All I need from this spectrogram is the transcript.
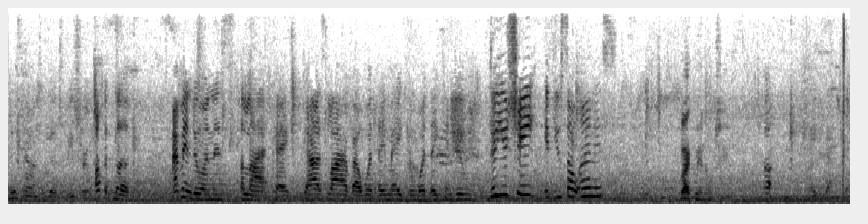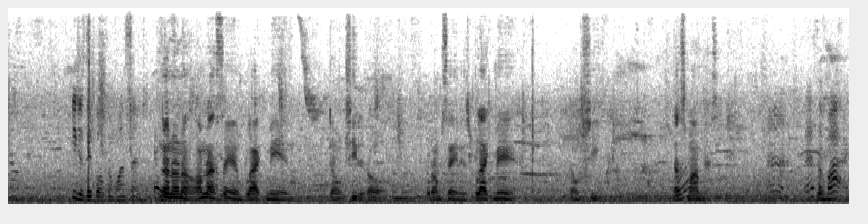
This sounds good to be true. Okay, look, I've been doing this a lot, okay? Guys lie about what they make and what they can do. Do you cheat if you so honest? Black men don't cheat. Exactly. He just did both in one sentence. No, no, no. I'm not saying black men don't cheat at all. Mm-hmm. What I'm saying is black men don't cheat. That's my message. Uh, that's a Mhm. lie.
